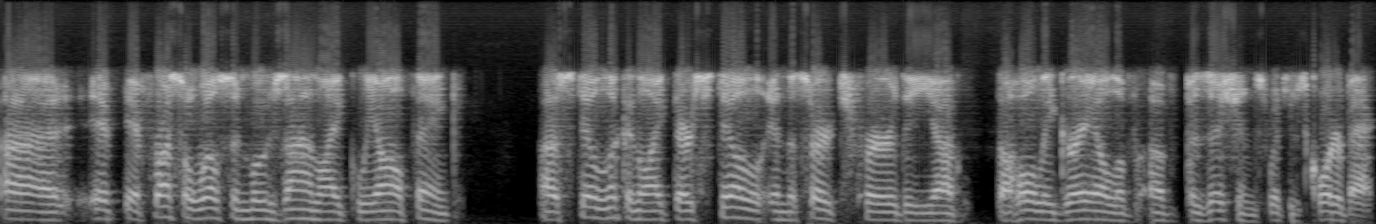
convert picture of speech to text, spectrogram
uh, if, if Russell Wilson moves on like we all think, uh, still looking like they're still in the search for the uh, the holy grail of, of positions, which is quarterback.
